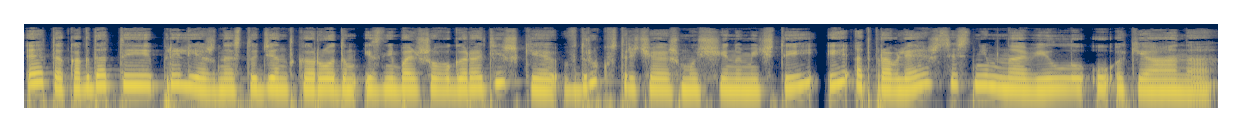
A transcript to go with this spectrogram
Это когда ты, прилежная студентка родом из небольшого городишки, вдруг встречаешь мужчину мечты и отправляешься с ним на виллу у океана.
